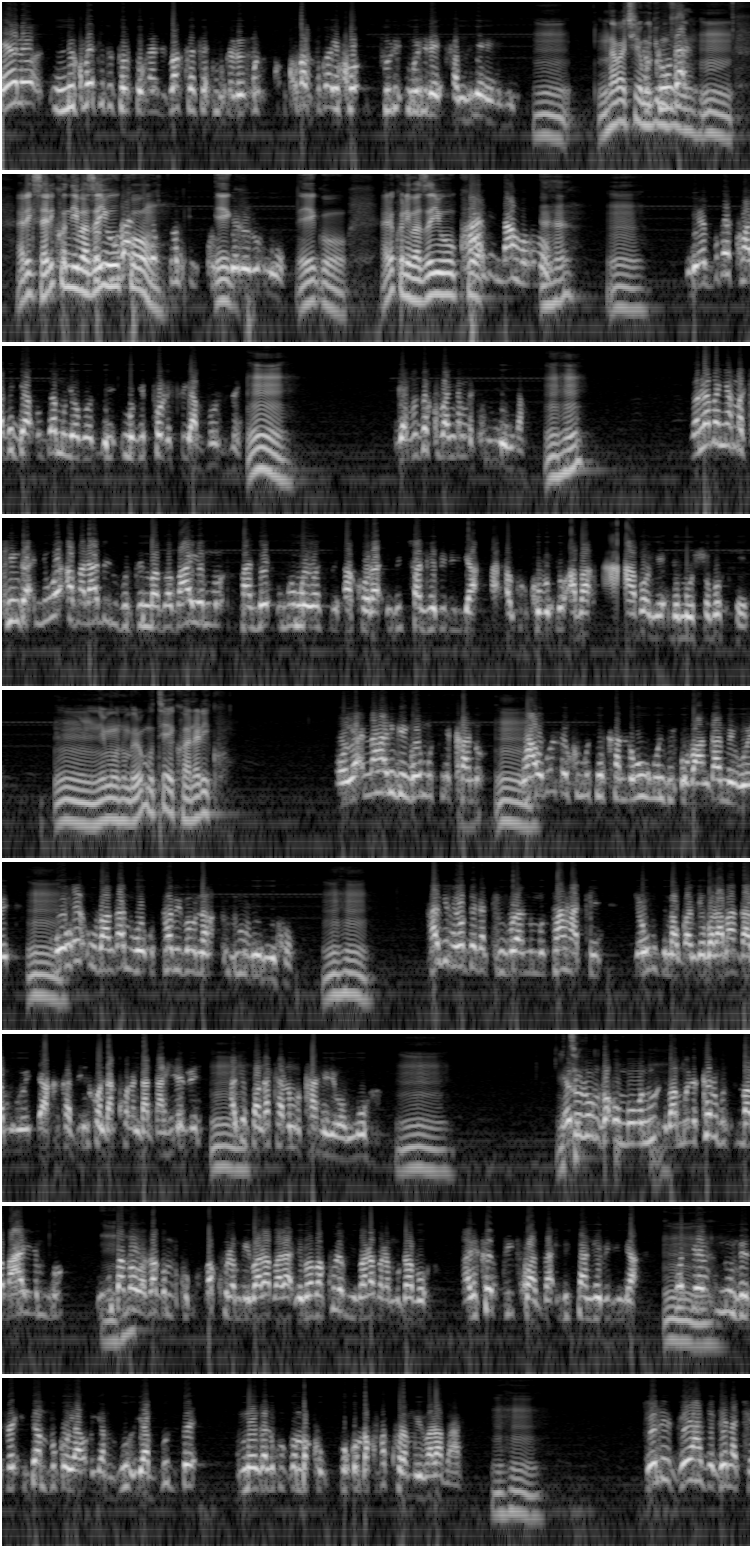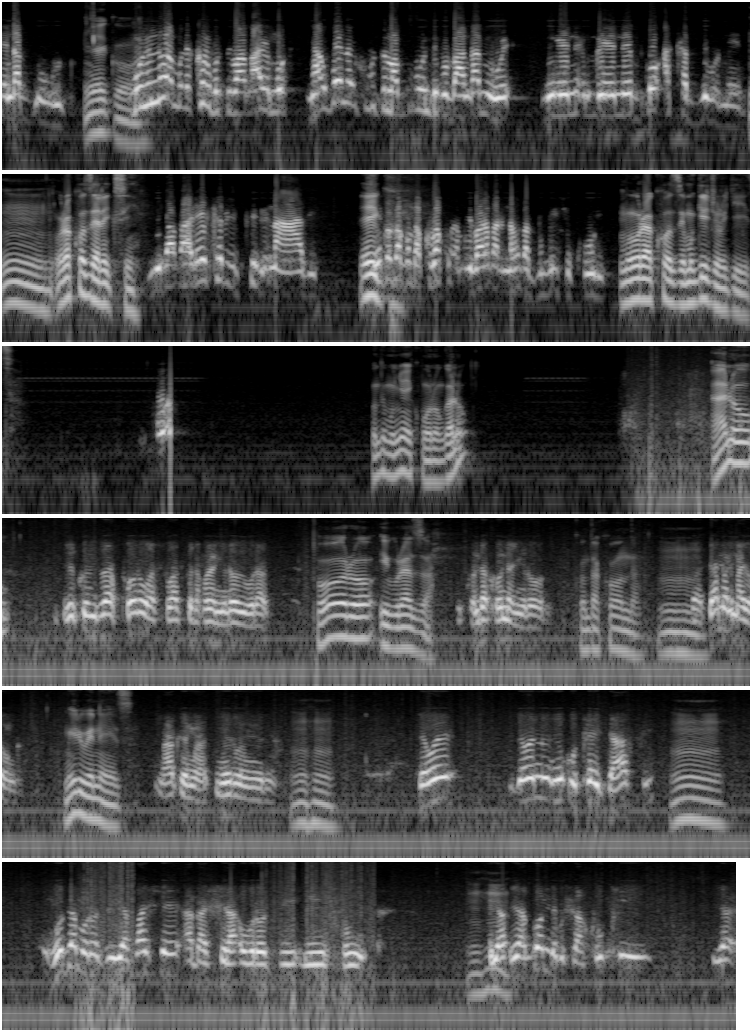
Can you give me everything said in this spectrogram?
Rero ni kubera ko tuzotunganizwa twese ku rumwe ko bavuga yuko turi muri leta mvyeyi Mm ntabacire mu Tutunga- byumvise Mm Alex ariko ndibaza yuko Tutunganizwa twese ku Ego. rugero rumwe Ego. Ariko nibaza yuko kandi naho Aha. Mm ndevuge ko habijya ujya muyobozi mu gipolisi yavuze. Yavuze ku banyamakinga Mhm none abanyamakinga ni we abarabira ubuzima babayemo cyane umwe umwe wese akora ibica nk'ibiriya ku buryo aba abonye bumushobokera Mm ni muntu mbere umutekano ariko. Oya n'ahari ingingo y'umutekano. Mm. ntawe ubone ko umutekano w'uwundi ubangamiwe. Mm. Wowe ubangamiwe utabibona ntuburiho Mhm. Hagira uwo bigatungurana umutaha ati jewe ubuzima bwanjye burabangamiwe aka kazi niko ndakora ndagahebe. Mm. ariko usanga atari n'umutahe yomuha. Rero urumva umuntu bamurekera ubuzima bayemwo nimba baba bagomba kubakura mu ibarabara ntibabakure mu ibarabara mugabo areke kwitwaza ibi canke biriya ko je numvise ijya mvugo ya- yavu- yavuze umenga ni kugomba ku- kugomba kubakura mu ibarabara. Mhm. Jewe je hageze na cenda byumva umuntu nibamurekera ubuzima bayemwo ntawe ubona ko ubuzima bw'ubundi bubangamiwe mwene bwo akabyibonera. Mm. Urakoze Alex nibabareke bipfire nabi. Ego niba bagomba kubakura mu ibarabara naho bavugisha ukuri murakoze mugira ijoro ryiza undi munywayi ku murongo alo alo Iko nza Paul wasiwatwe na kona nyoro yura. Paul Iburaza Iko ndakunda nyoro. konda konda mhm Cyama ni mayonga. mwiriwe neza Mwake mwa mwiriwe mwiriwe. mhm Jewe jewe ni guteye ibyatsi. Nkuza murozi yafashe agashira uburozi nifu. mhm Yagombye gushaka kuki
